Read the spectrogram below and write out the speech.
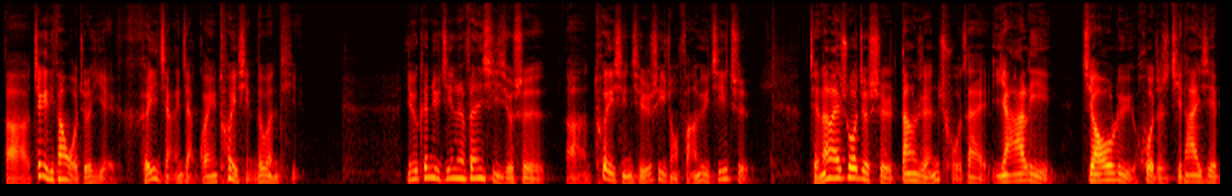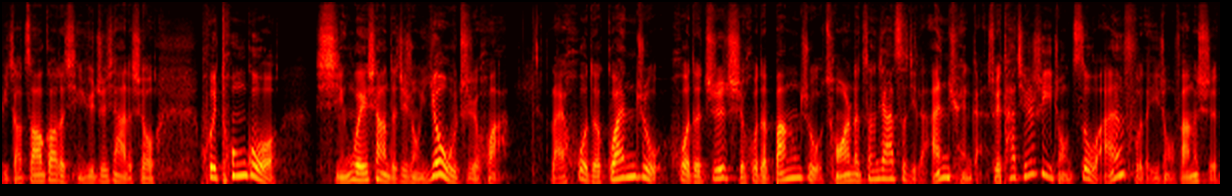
啊，这个地方我觉得也可以讲一讲关于退行的问题。因为根据精神分析，就是啊，退行其实是一种防御机制。简单来说，就是当人处在压力、焦虑或者是其他一些比较糟糕的情绪之下的时候，会通过行为上的这种幼稚化。来获得关注、获得支持、获得帮助，从而呢增加自己的安全感。所以它其实是一种自我安抚的一种方式。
